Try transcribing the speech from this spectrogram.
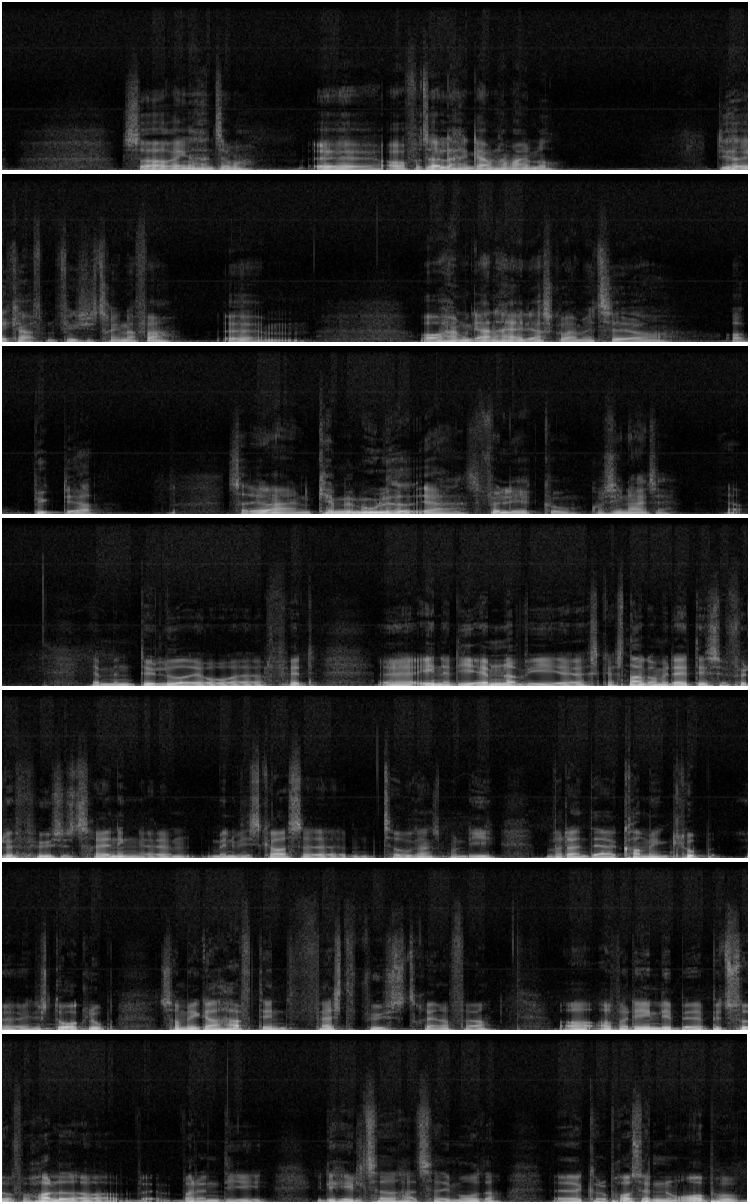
så ringede han til mig øh, og fortalte, at han gerne ville have mig med. De havde ikke haft en fysisk træner før, øh, og han ville gerne have, at jeg skulle være med til at, at bygge det op. Så det var en kæmpe mulighed, jeg selvfølgelig ikke kunne, kunne sige nej til. Ja. Jamen, det lyder jo øh, fedt. Øh, en af de emner, vi øh, skal snakke om i dag, det er selvfølgelig fysisk træning, øh, men vi skal også tage udgangspunkt i, hvordan det er at komme i en klub, en stor klub, som ikke har haft en fast fysisk træner før, og, og hvad det egentlig betyder for holdet, og hvordan de i det hele taget har taget imod dig. Kan du prøve at sætte nogle ord på,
